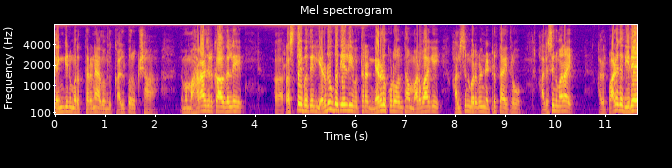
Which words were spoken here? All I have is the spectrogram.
ತೆಂಗಿನ ಮರದ ಥರನೇ ಅದೊಂದು ಕಲ್ಪವೃಕ್ಷ. ನಮ್ಮ ಮಹಾರಾಜರ ಕಾಲದಲ್ಲಿ ರಸ್ತೆ ಬದಿಯಲ್ಲಿ, ಎರಡೂ ಬದಿಯಲ್ಲಿ ಒಂಥರ ನೆರಳು ಕೊಡುವಂಥ ಮರವಾಗಿ ಹಲಸಿನ ಮರಗಳನ್ನ ನೆಟ್ಟಿರ್ತಾಯಿದ್ರು ಹಲಸಿನ ಮರ, ಅದ್ರ ಪಾಡಿಗೆ ಅದು ಇದೆ.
